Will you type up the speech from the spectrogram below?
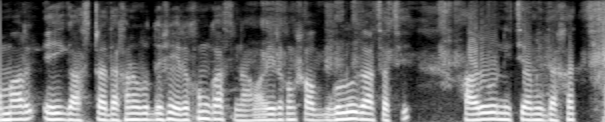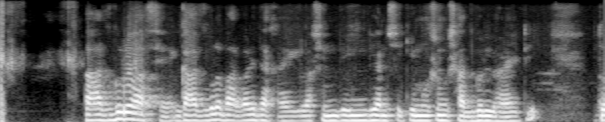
আমার এই গাছটা দেখানোর উদ্দেশ্যে এরকম গাছ না, আমার এরকম সবগুলো গাছ আছে, আরও নিচে আমি দেখাচ্ছি। গাছগুলো আছে, গাছগুলো বারবারই দেখা এগুলো সিন্ধু, ইন্ডিয়ান, সিকিম মৌসুমি সাতগুড়ি ভ্যারাইটি তো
